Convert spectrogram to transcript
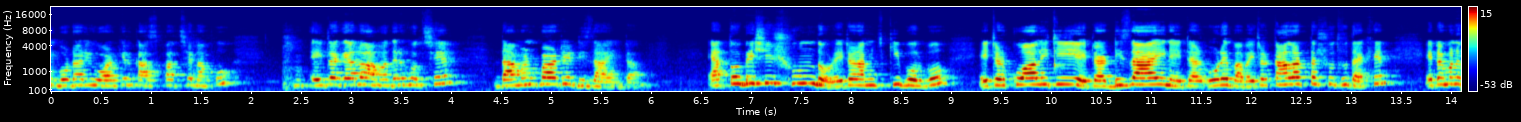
এমব্রয়ডারি ওয়ার্কের কাজ পাচ্ছেন আপু। এটা গেল আমাদের হচ্ছে দামন পার্টের ডিজাইনটা এত বেশি সুন্দর, এটার আমি কি বলব? এটার কোয়ালিটি এটার ডিজাইন এটার, ওরে বাবা, এটার কালারটা শুধু দেখেন। এটা মানে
